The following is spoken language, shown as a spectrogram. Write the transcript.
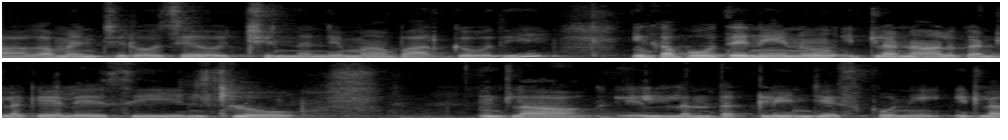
బాగా మంచి రోజే వచ్చిందండి మా భార్గవది. ఇంకా పోతే నేను ఇట్లా నాలుగు గంటలకే లేచి ఇంట్లో ఇట్లా ఇల్లంతా క్లీన్ చేసుకొని ఇట్లా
